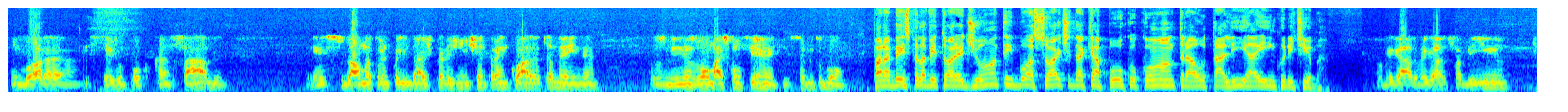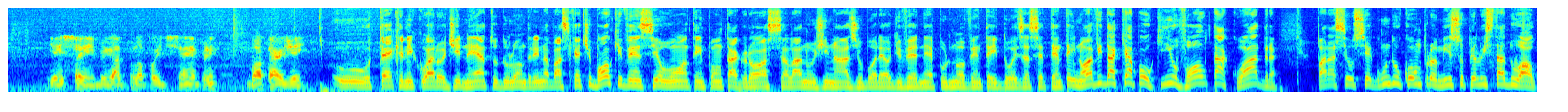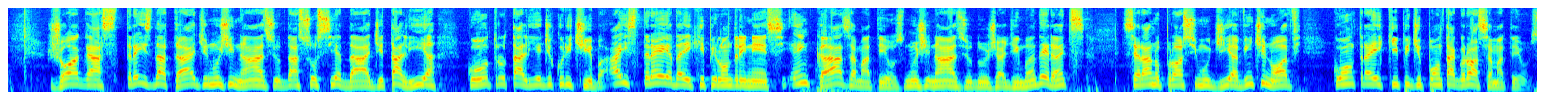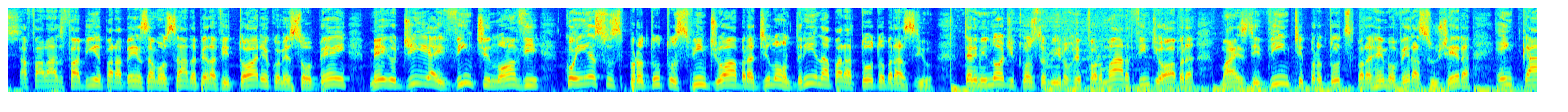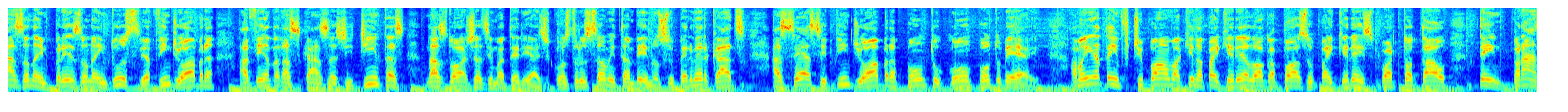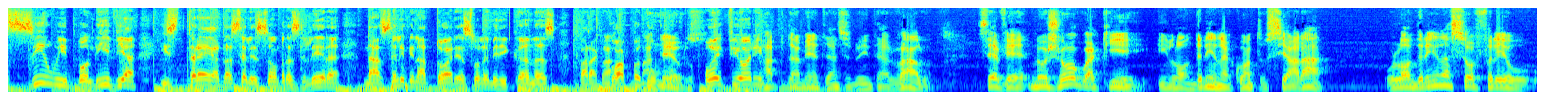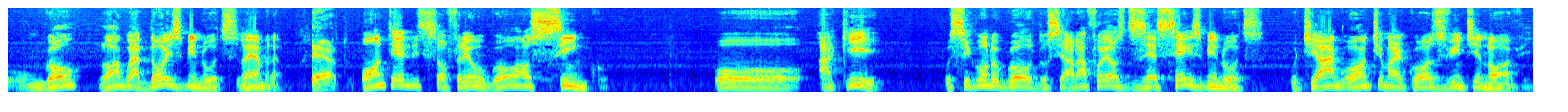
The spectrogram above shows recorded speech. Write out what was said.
embora esteja um pouco cansado, isso dá uma tranquilidade para a gente entrar em quadra também, né? Os meninos vão mais confiantes, isso é muito bom. Parabéns pela vitória de ontem, boa sorte daqui a pouco contra o Thalia aí em Curitiba. Obrigado, obrigado Fabinho. E é isso aí, obrigado pelo apoio de sempre. Boa tarde aí o técnico Arodi Neto do Londrina Basquetebol, que venceu ontem em Ponta Grossa, lá no ginásio Borel de Verné por 92 a 79, e daqui a pouquinho volta à quadra para seu segundo compromisso pelo estadual. Joga às três da tarde no ginásio da Sociedade Italia contra o Thalia de Curitiba. A estreia da equipe londrinense em casa, Matheus, no ginásio do Jardim Bandeirantes, será no próximo dia 29 contra a equipe de Ponta Grossa, Matheus. Tá falado, Fabinho, parabéns à moçada pela vitória, começou bem, meio-dia e 29, conheça os produtos fim de obra de Londrina para todo o Brasil. Terminou de construir ou reformar, fim de obra, mais de 20 produtos para remover a sujeira em casa, na empresa ou na indústria. Fim de obra, a venda nas casas de tintas, nas lojas e materiais de construção e também nos supermercados. Acesse fimdeobra.com.br. Amanhã tem futebol aqui na Paiquerê, logo após o Pai Querer Esporte Total, tem Brasil e Bolívia, estreia da seleção brasileira nas eliminatórias sul-americanas para a ba Copa Mateus, do Mundo. Oi, Fiore. Rapidamente, antes do intervalo, você vê, no jogo aqui em Londrina contra o Ceará, o Londrina sofreu um gol logo a dois minutos, lembra? Certo. Ontem ele sofreu o gol aos cinco. O aqui o segundo gol do Ceará foi aos 16 minutos. O Thiago ontem marcou aos 29.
